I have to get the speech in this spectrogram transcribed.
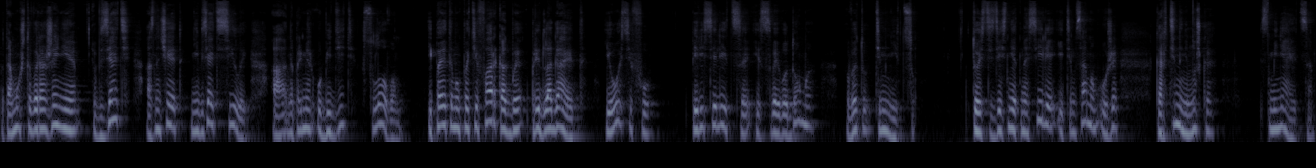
Потому что выражение «взять» означает не взять силой, а, например, убедить словом. И поэтому Патифар как бы предлагает Иосифу переселиться из своего дома в эту темницу. То есть здесь нет насилия, и тем самым уже картина немножко сменяется.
